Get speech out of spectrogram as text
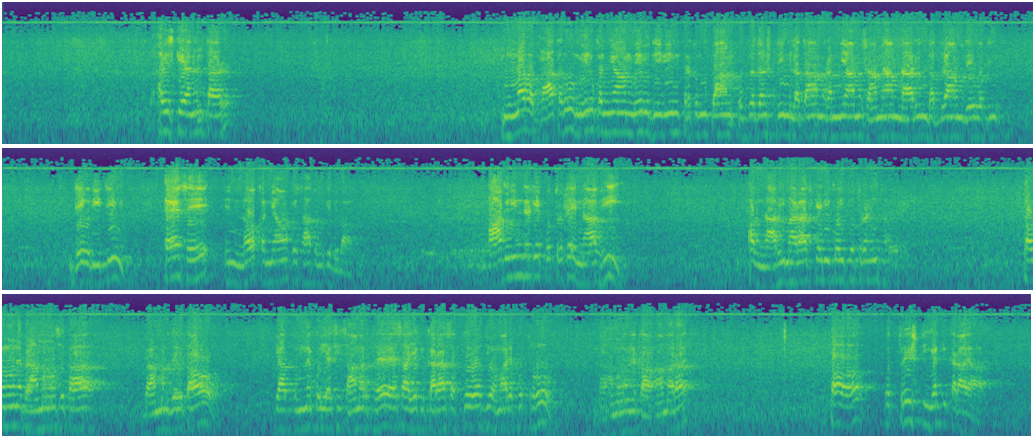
अब इसके अनंतर नव भ्रातरो मेरु कन्याम मेरु देवीम प्रतिरूपाम उग्रदंष्टीम लताम रम्याम श्याम्याम नारीम भद्राम देवती देवरीतिम ऐसे इन नौ कन्याओं के साथ उनके विवाह हुए। आग्निंद्र के पुत्र थे नाभि। अब नाभि महाराज के भी कोई पुत्र नहीं था। तो उन्होंने ब्राह्मणों से कहा, ब्राह्मण देवताओं, क्या तुम में कोई ऐसी सामर्थ्य है, ऐसा यज्ञ करा सकते हो जो हमारे पुत्र हो? ब्राह्मणों ने कहा हाँ महाराज। तो उत्कृष्ट यज्ञ कराया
